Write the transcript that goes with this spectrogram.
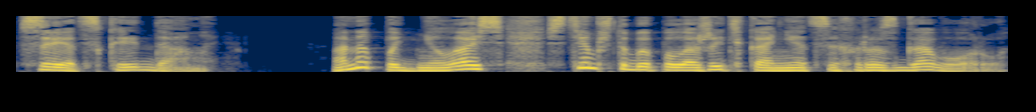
светской дамы. Она поднялась с тем, чтобы положить конец их разговору.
